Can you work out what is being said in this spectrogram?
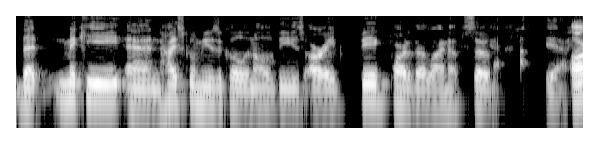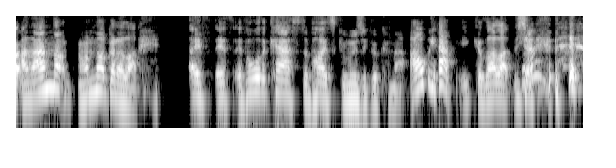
that Mickey and High School Musical and all of these are a big part of their lineup. So Yeah. yeah. And I'm not. I'm not gonna lie. If, if if all the cast of High School Musical come out, I'll be happy because I like the show.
